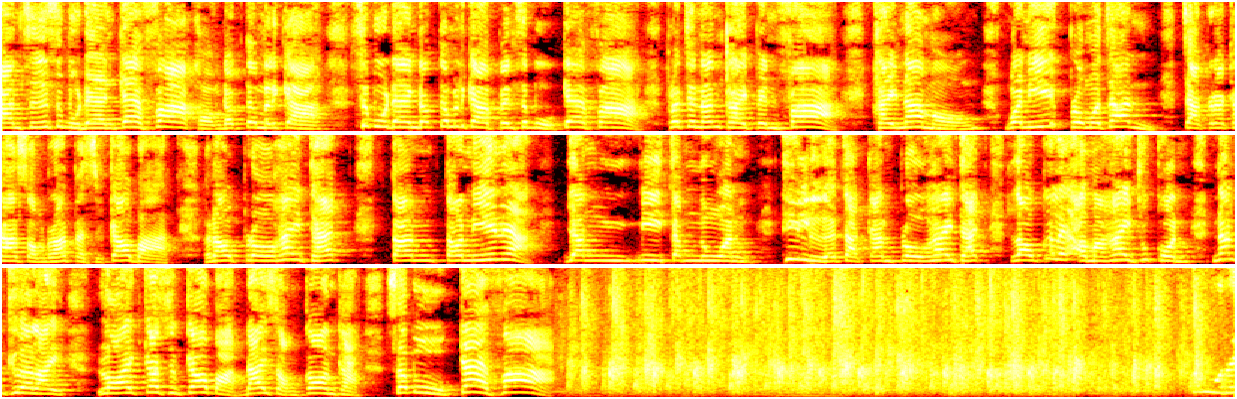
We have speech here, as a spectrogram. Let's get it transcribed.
การซื้อสบู่แดงแก้ฝ้าของดรมริกา สบู่แดงดรมริกาเป็นสบู่แก้ฝ้า เพราะฉะนั้นใครเป็นฝ้า ใครหน้าหมอง วันนี้โปรโมชั่นจากราคา 289 บาท เราโปรให้แท็กตอนตอนนี้เนี่ยยังมีจำนวนที่เหลือจากการโปรให้แท็ก เราก็เลยเอามาให้ทุกคน นั่นคืออะไร 199 บาทได้ 2 ก้อนค่ะ สบู่แก้ฝ้า สบู่ใน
